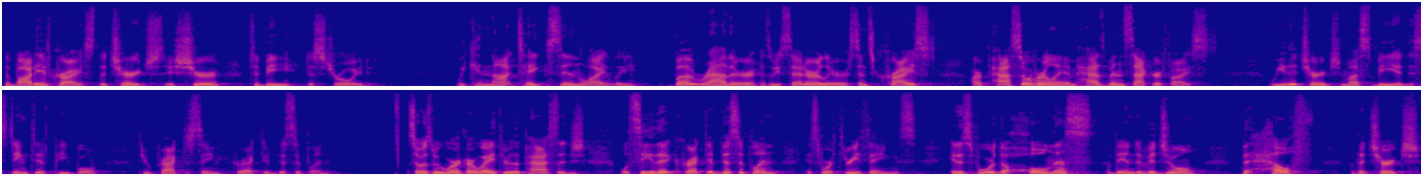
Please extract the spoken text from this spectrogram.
the body of Christ, the church, is sure to be destroyed. We cannot take sin lightly, but rather, as we said earlier, since Christ, our Passover lamb, has been sacrificed, we, the church, must be a distinctive people through practicing corrective discipline. So, as we work our way through the passage, we'll see that corrective discipline is for three things it is for the wholeness of the individual, the health of the church,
